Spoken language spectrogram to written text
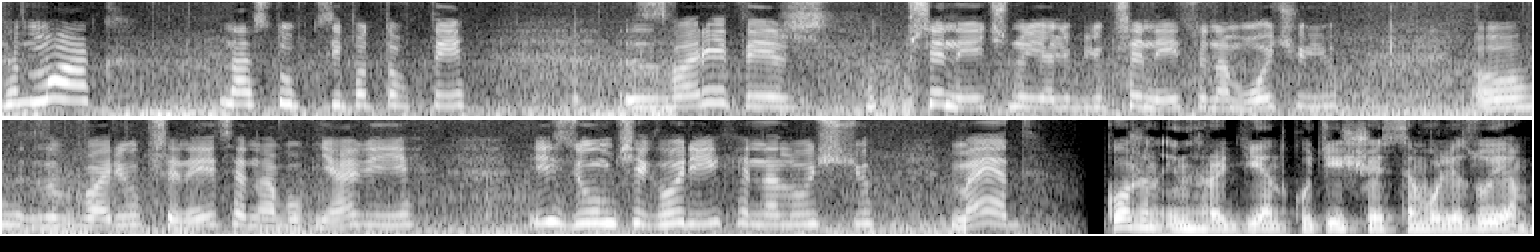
Мак на ступці потовти, зварити ж пшеничну, я люблю пшеницю, намочую. О, варю пшениця на бубняві, ізюмчик, горіхи налущу, мед. Кожен інгредієнт куті щось символізує.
